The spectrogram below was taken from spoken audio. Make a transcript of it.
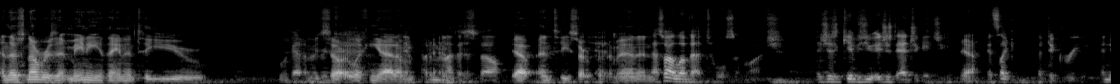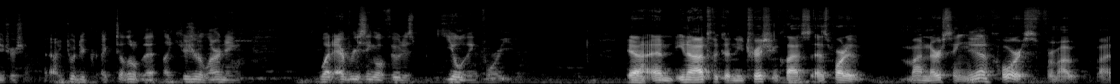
and those numbers didn't mean anything until you, Look at them you start day looking at them and put them in my fitness pal. Yep, until you start Yeah, putting dude. them in, and That's why I love that tool so much. It just gives you, it just educates you. Yeah. It's like a degree in nutrition, Yeah. like to a degree, like to a little bit, like because you're learning what every single food is yielding for you. yeah, and you know I took a nutrition class as part of my nursing Yeah. course for my, my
